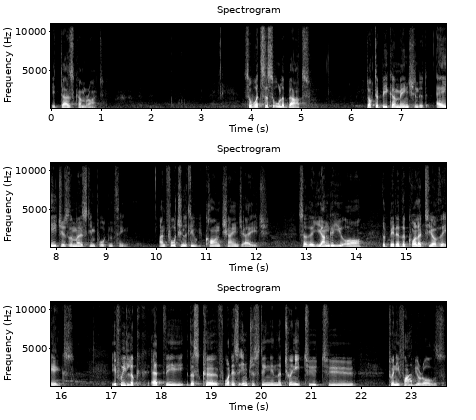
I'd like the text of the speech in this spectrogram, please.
It does come right. So what's this all about? Dr. Bika mentioned it. Age is the most important thing. Unfortunately, we can't change age. So the younger you are, the better the quality of the eggs. If we look at the, this curve, what is interesting in the 22 to 25 year olds,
